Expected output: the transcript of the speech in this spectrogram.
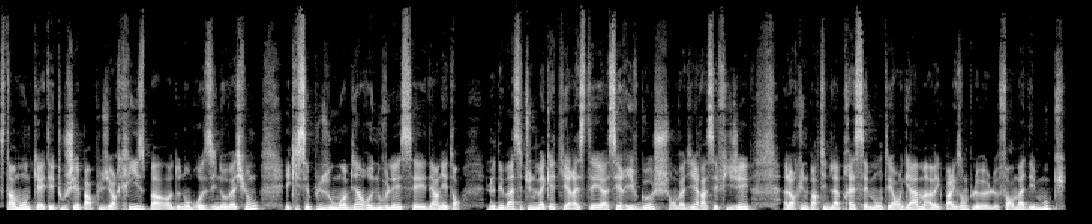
C'est un monde qui a été touché par plusieurs crises, par de nombreuses innovations, et qui s'est plus ou moins bien renouvelé ces derniers temps. Le débat, c'est une maquette qui est restée assez rive gauche, on va dire, assez figée, alors qu'une partie de la presse est montée en gamme avec par exemple le, format des MOOC,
